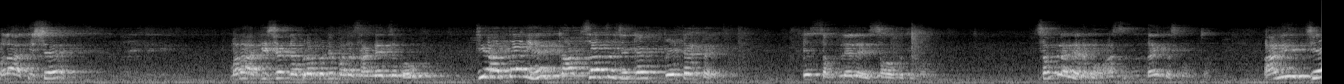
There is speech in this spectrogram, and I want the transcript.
मला अतिशय मला अतिशय नम्रपणे मला सांगायचं भाऊ की आता हे कापसाचं जे काही पेटंट आहे हे संपलेलं आहे सभापती भाऊ संपलेलं आहे भाऊ असं नाही कसं तुमचं? आणि जे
